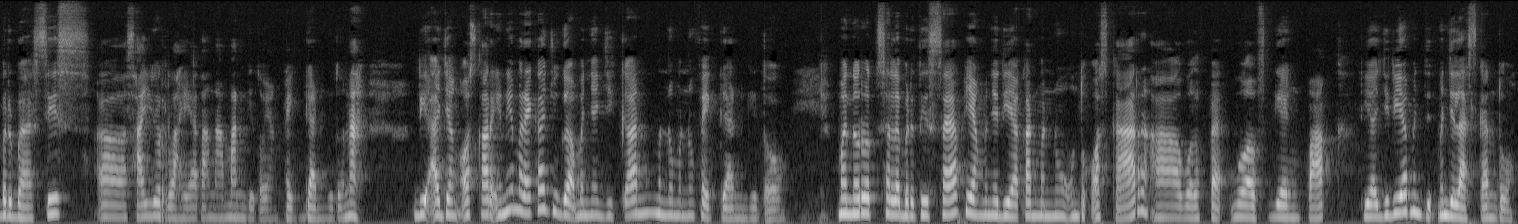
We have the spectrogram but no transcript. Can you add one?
berbasis uh, sayur lah ya tanaman gitu yang vegan gitu. Nah di ajang Oscar ini mereka juga menyajikan menu-menu vegan gitu. Menurut selebriti chef yang menyediakan menu untuk Oscar, uh, Wolf Wolfgang Park, dia jadi dia menjelaskan tuh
